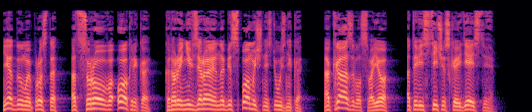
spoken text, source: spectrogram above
Я думаю, просто от сурового окрика, который, невзирая на беспомощность узника, оказывал свое атовистическое действие.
